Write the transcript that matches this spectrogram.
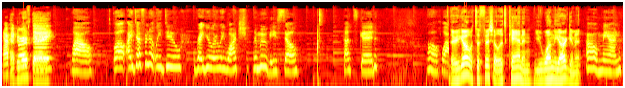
Happy, Happy birthday. Wow. Well, I definitely do regularly watch the movies, so that's good. Oh, wow. There you go. It's official. It's canon. You won the argument. Oh, man.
